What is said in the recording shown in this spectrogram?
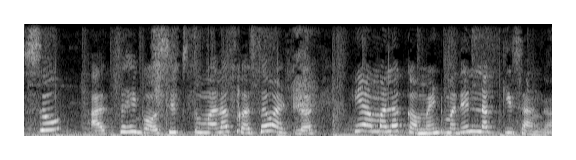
सो आजचं हे गॉसिप्स तुम्हाला कसं वाटलं? हे आम्हाला कमेंटमध्ये नक्की सांगा.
